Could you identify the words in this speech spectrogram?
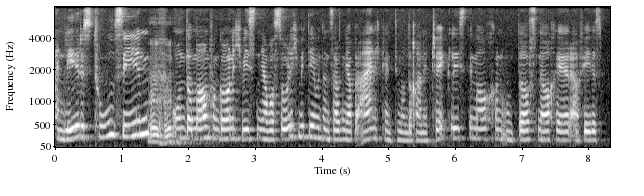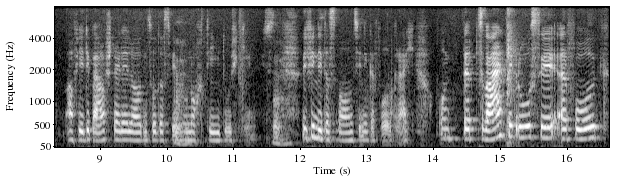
ein leeres Tool sehen mhm. und am Anfang gar nicht wissen, ja, was soll ich mit dem? Und dann sagen, ja, aber eigentlich könnte man doch eine Checkliste machen und das nachher auf jedes auf jede Baustelle laden, sodass wir mhm. nur noch die durchgehen müssen. Mhm. Ich finde das wahnsinnig erfolgreich. Und der zweite große Erfolg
